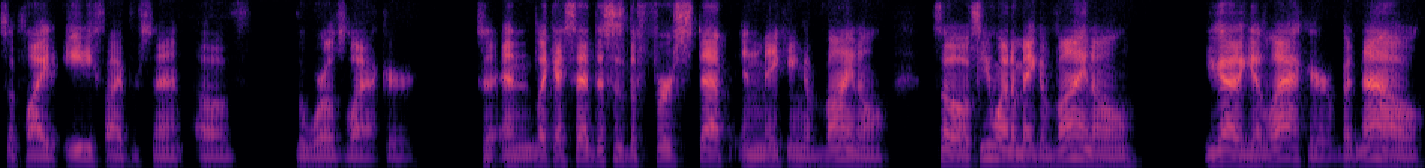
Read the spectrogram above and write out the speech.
supplied 85% of the world's lacquer to, and like i said this is the first step in making a vinyl. So if you want to make a vinyl you got to get lacquer. But now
